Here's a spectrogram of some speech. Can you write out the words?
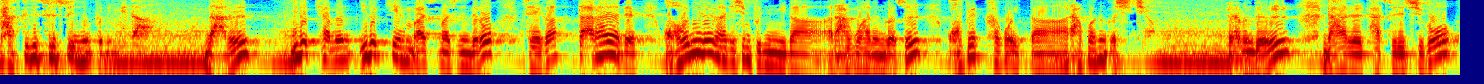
다스리실 수 있는 분입니다. 나를 이렇게 하면 이렇게 말씀하시는 대로 제가 따라야 될 권위를 가지신 분입니다. 라고 하는 것을 고백하고 있다라고 하는 것이죠. 여러분들, 나를 다스리시고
